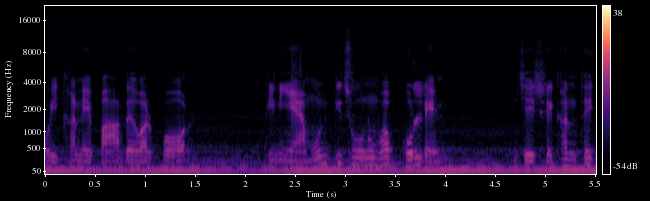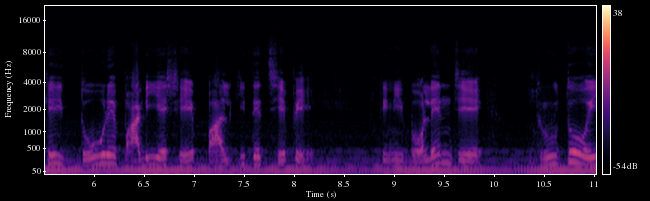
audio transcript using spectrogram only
ওইখানে পা দেওয়ার পর তিনি এমন কিছু অনুভব করলেন যে সেখান থেকেই দৌড়ে পালিয়ে এসে পালকিতে চেপে তিনি বলেন যে, দ্রুত ওই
